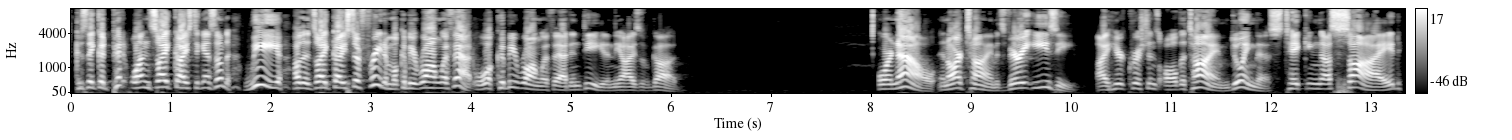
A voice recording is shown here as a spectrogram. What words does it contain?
Because they could pit one zeitgeist against another. We are the zeitgeist of freedom. What could be wrong with that? Well, what could be wrong with that, indeed, in the eyes of God? Or now, in our time, it's very easy. I hear Christians all the time doing this, taking a side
